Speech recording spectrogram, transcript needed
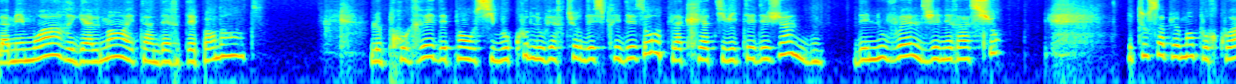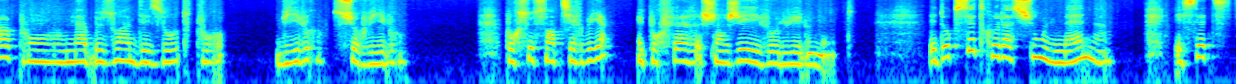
La mémoire également est interdépendante. Le progrès dépend aussi beaucoup de l'ouverture d'esprit des autres, la créativité des jeunes, des nouvelles générations. Et tout simplement pourquoi on a besoin des autres pour vivre, survivre, pour se sentir bien et pour faire changer et évoluer le monde. Et donc cette relation humaine et cette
